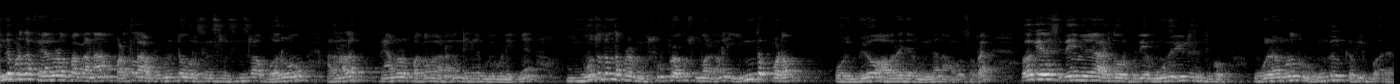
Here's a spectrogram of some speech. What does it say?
இந்த படத்தை ஃபேமிலியோட பார்க்கலாம் படத்தில் அப்படின்ட்டு ஒரு சில சில சீன்ஸ்லாம் வரும். அதனால் ஃபேமிலியோட பார்க்காம வேணாங்க நீங்களே முடிவு பண்ணிக்கங்க. மொத்தத்தில் இந்த படம் சூப்பராக சும்மா இருக்காங்க இந்த படம் ஒரு பிலோ ஆவரேஜர் மூவி தான் நான் உங்களுக்கு சொல்கிறேன் ஓகே இதே மாதிரி அடுத்த ஒரு புதிய மூவியில் சந்திப்போம். உங்களோட உங்கள் கவி பாரதி.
